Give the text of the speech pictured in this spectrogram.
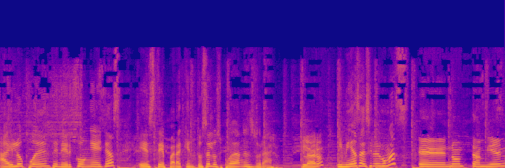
ahí lo pueden tener con ellas, este, para que entonces los puedan asesorar. Claro. ¿Y me ibas a decir algo más? Eh, no, también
